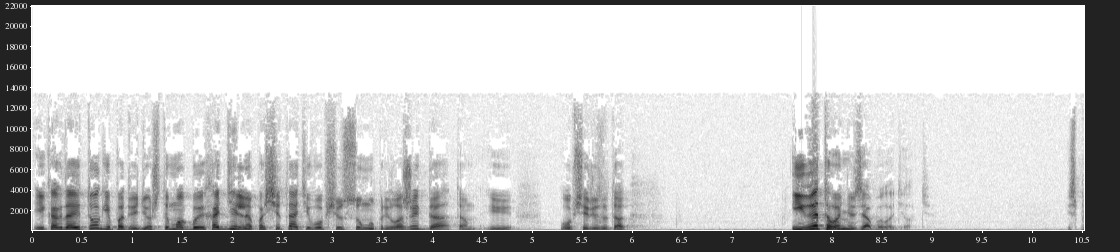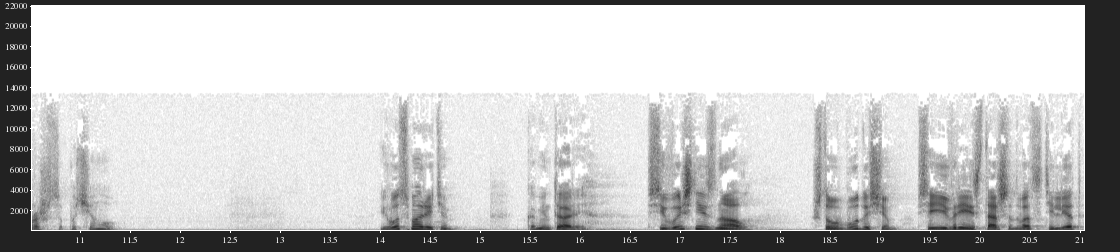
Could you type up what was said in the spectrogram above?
И когда итоги подведешь, ты мог бы их отдельно посчитать и в общую сумму приложить, да, там, и общий результат. И этого нельзя было делать. И спрашивается, почему? И вот смотрите, комментарий. Всевышний знал, что в будущем все евреи старше 20 лет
